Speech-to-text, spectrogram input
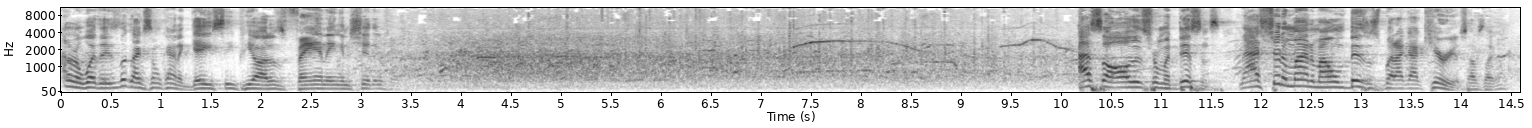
I don't know whether it looked like some kind of gay CPR. Was fanning and shit. I saw all this from a distance. Now, I should have minded my own business, but I got curious. I was like, oh.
